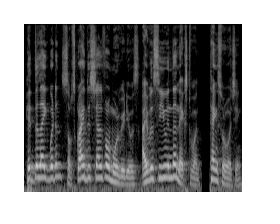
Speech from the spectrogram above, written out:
Hit the like button, subscribe this channel for more videos. I will see you in the next one. Thanks for watching.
